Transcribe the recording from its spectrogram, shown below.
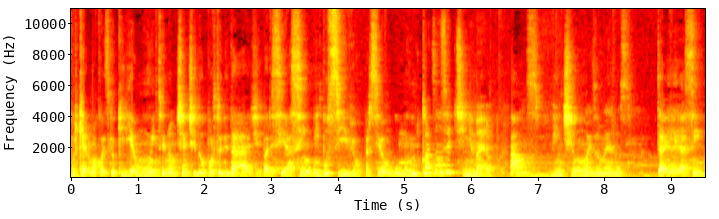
porque era uma coisa que eu queria muito e não tinha tido a oportunidade e parecia assim impossível, parecia algo muito... Quantos anos você tinha na época? Ah, uns 21 mais ou menos. Daí, É, assim,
